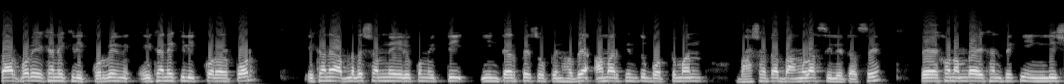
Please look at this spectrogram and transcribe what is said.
তারপরে এখানে ক্লিক করবেন। এখানে ক্লিক করার পর এখানে আপনাদের সামনে এরকম একটি ইন্টারফেস ওপেন হবে। আমার কিন্তু বর্তমান ভাষাটা বাংলা সিলেক্ট আছে। তাই এখন আমরা এখান থেকে ইংলিশ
